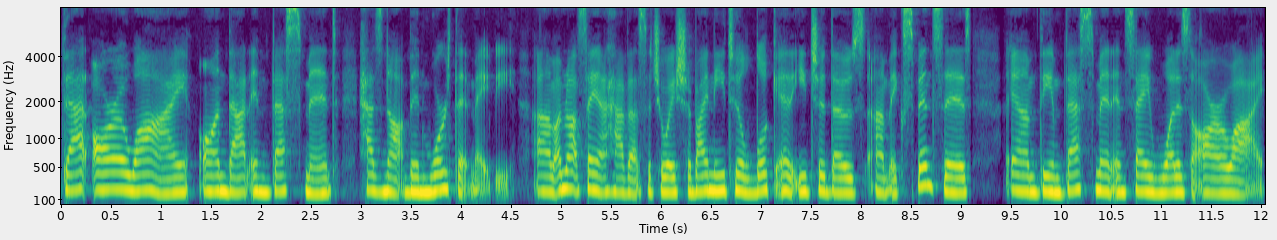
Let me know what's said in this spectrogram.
that ROI on that investment has not been worth it, maybe. Um, I'm not saying I have that situation, but I need to look at each of those um, expenses, um, the investment, and say, what is the ROI?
